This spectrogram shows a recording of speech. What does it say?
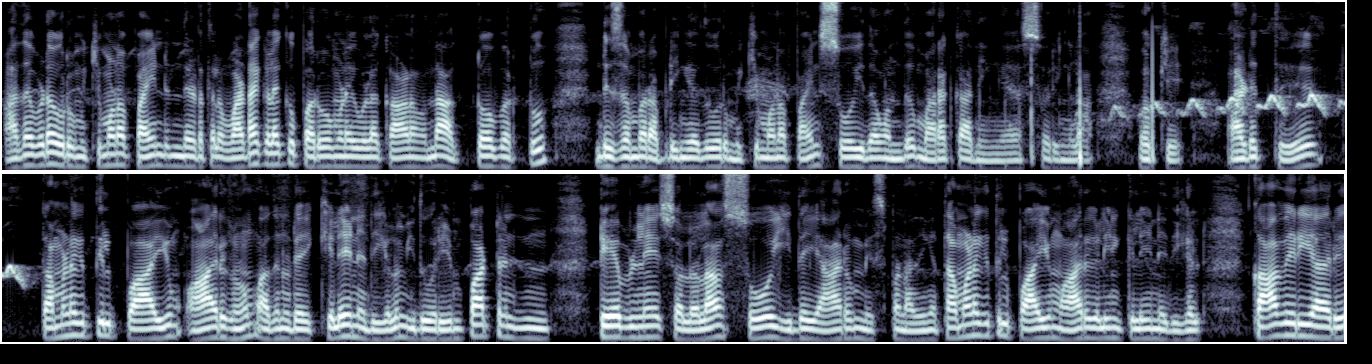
அதை விட ஒரு முக்கியமான பாயிண்ட் இந்த இடத்துல வடகிழக்கு பருவமழை உள்ள காலம் வந்து அக்டோபர் டு டிசம்பர் அப்படிங்கிறது ஒரு முக்கியமான பாயிண்ட் ஸோ இதை வந்து மறக்காதீங்க சரிங்களா? ஓகே அடுத்து தமிழகத்தில் பாயும் ஆறுகளும் அதனுடைய கிளை நதிகளும் இது ஒரு இம்பார்ட்டன்ட் டேபிள்னே சொல்லலாம். ஸோ இதை யாரும் மிஸ் பண்ணாதீங்க. தமிழகத்தில் பாயும் ஆறுகளின் கிளை நதிகள் காவேரி ஆறு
